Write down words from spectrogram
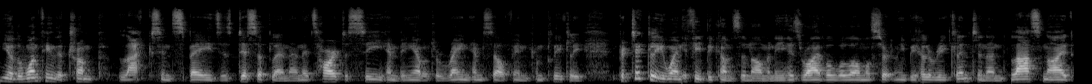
you know, the one thing that Trump lacks in spades is discipline, and it's hard to see him being able to rein himself in completely, particularly when, if he becomes the nominee, his rival will almost certainly be Hillary Clinton. And last night,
